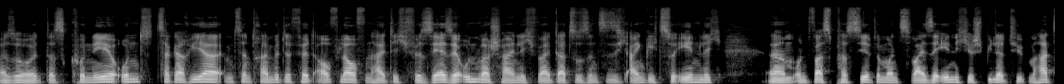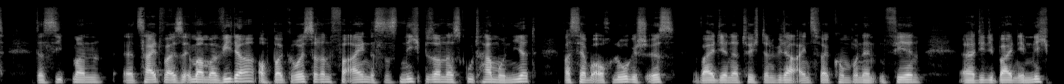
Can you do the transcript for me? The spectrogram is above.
Also, dass Kone und Zakaria im zentralen Mittelfeld auflaufen, halte ich für sehr, sehr unwahrscheinlich, weil dazu sind sie sich eigentlich zu ähnlich. Ähm, und was passiert, wenn man zwei sehr ähnliche Spielertypen hat, das sieht man äh, zeitweise immer mal wieder, auch bei größeren Vereinen, dass es nicht besonders gut harmoniert, was ja aber auch logisch ist, weil dir natürlich dann wieder ein, zwei Komponenten fehlen, äh, die die beiden eben nicht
